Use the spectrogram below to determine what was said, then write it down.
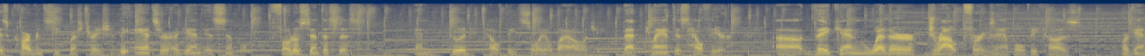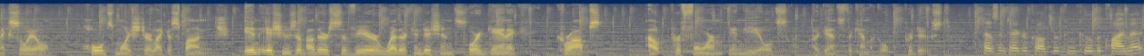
is carbon sequestration. The answer, again, is simple. Photosynthesis and good, healthy soil biology. That plant is healthier. Uh, they can weather drought, for example, because organic soil holds moisture like a sponge. In issues of other severe weather conditions, organic crops outperform in yields against the chemical produced. Peasant agriculture can cool the climate,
